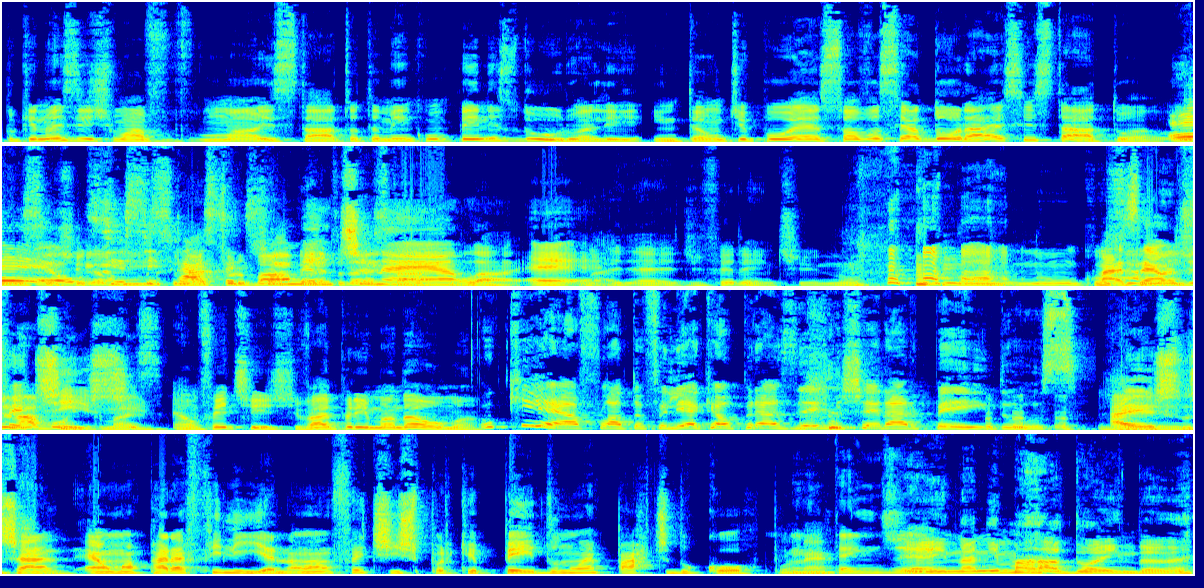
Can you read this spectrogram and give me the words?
Porque não existe uma, uma estátua também com pênis duro ali. Então, tipo, é só você adorar essa estátua. É, ou você chega ou se, se masturbar perto da nela. É. É diferente. Não, não, não consigo mas é imaginar um muito, mas é um fetiche. Vai, Pri, manda uma. O que é a flatofilia? Que é o prazer em cheirar peidos. Aí isso já é uma parafilia, não é um fetiche, porque peido não é parte do corpo, né? Entendi. É inanimado ainda, né?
